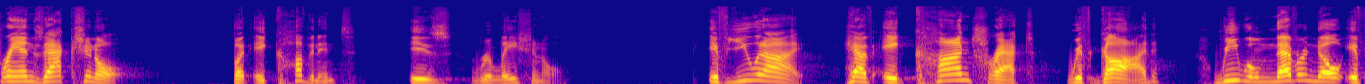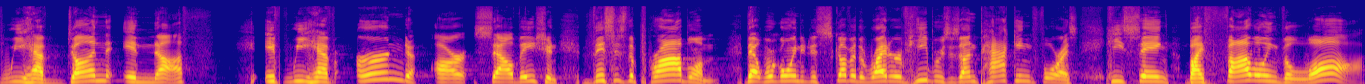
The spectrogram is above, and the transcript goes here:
transactional, but a covenant is relational. If you and I have a contract with God, we will never know if we have done enough, if we have earned our salvation. This is the problem that we're going to discover the writer of Hebrews is unpacking for us. He's saying by following the law,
